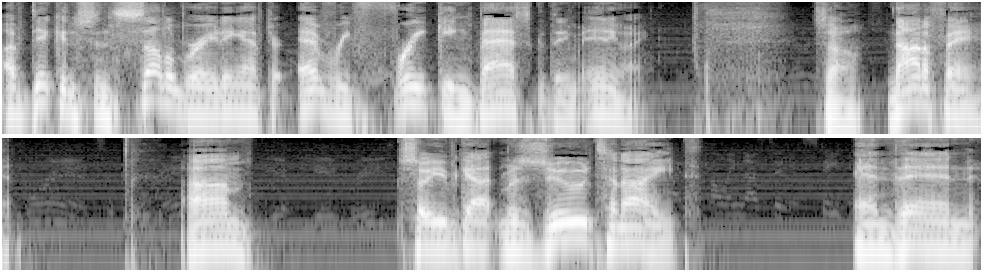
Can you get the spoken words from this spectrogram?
of Dickinson celebrating after every freaking basket. Anyway, so not a fan. Um, so you've got Mizzou tonight, and then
